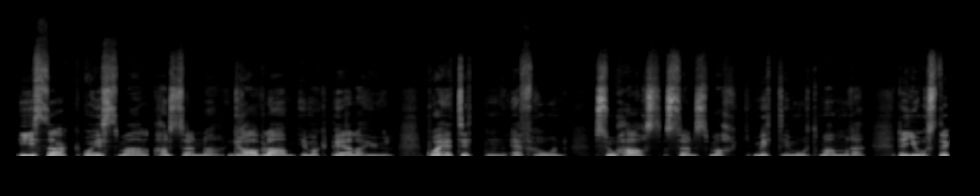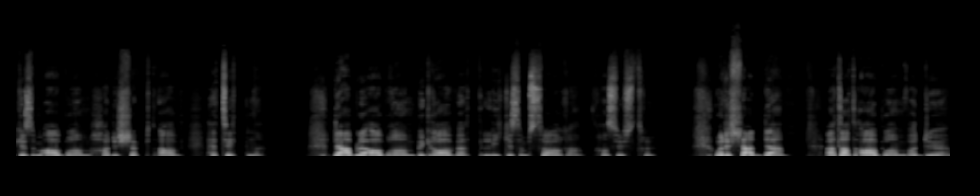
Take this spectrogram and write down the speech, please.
Isak og Ismael, hans sønner, gravla ham i Makpelahul, på hetitten Efron, Sohars sønns mark, midt imot Mamre, det jordstykket som Abraham hadde kjøpt av hetittene. Der ble Abraham begravet like som Sara, hans hustru. Og det skjedde, etter at Abraham var død,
